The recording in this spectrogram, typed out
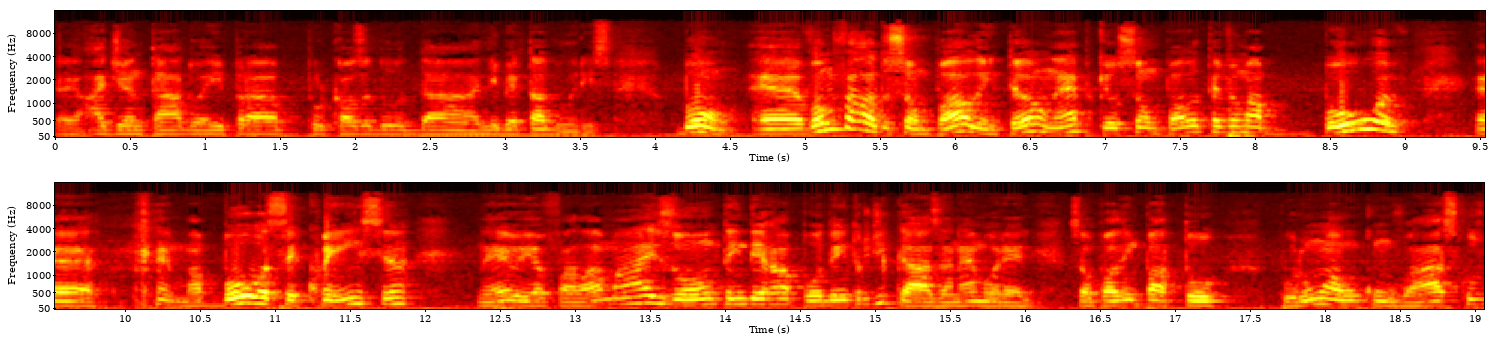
é, adiantado aí para por causa do, da Libertadores. Bom, é, vamos falar do São Paulo então, né? Porque o São Paulo teve uma boa é, uma boa sequência né? Eu ia falar, mas ontem derrapou dentro de casa, né, Morelli? São Paulo empatou por 1 a 1 com o Vasco,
